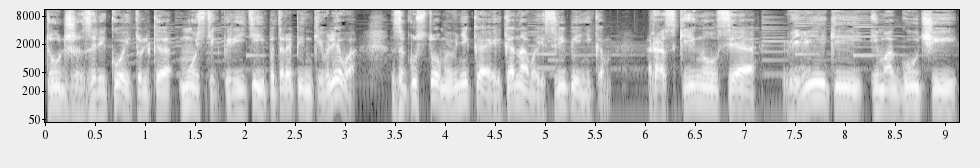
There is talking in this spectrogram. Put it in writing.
Тут же, за рекой, только мостик перейти и по тропинке влево, за кустом и вникая и канавой с репейником, раскинулся великий и могучий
